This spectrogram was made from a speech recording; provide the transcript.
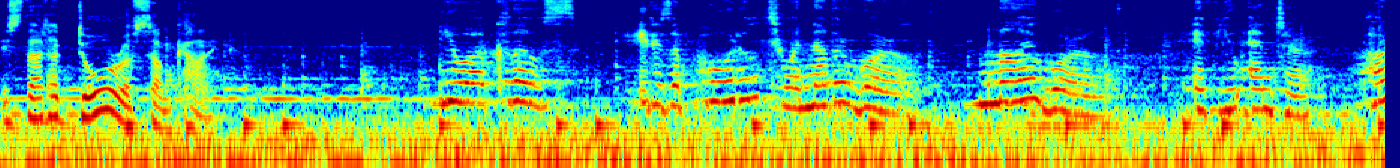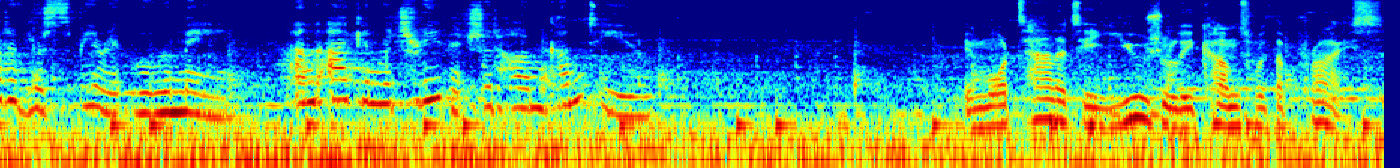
Is that a door of some kind? You are close. It is a portal to another world. My world. If you enter, part of your spirit will remain, and I can retrieve it should harm come to you. Immortality usually comes with a price.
